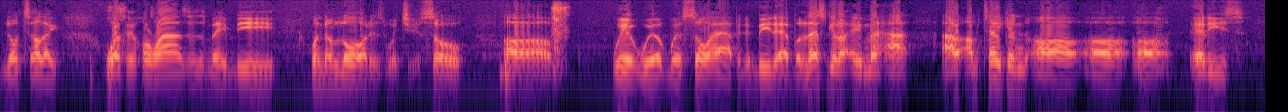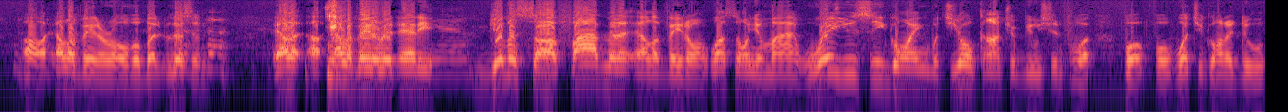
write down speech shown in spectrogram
no telling what the horizons may be when the Lord is with you. So uh, we're we're we're so happy to be there. But let's get hey, man. I, I, am taking uh, uh, uh Eddie's uh, elevator over. But listen, ele- uh, elevator it, Eddie. Yeah. Give us a five minute elevator on what's on your mind, where you see going with your contribution for, for, for what you're going to do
